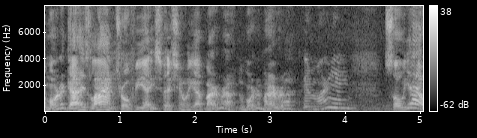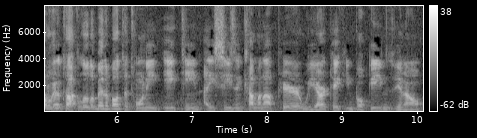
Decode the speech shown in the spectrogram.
Good morning, guys. Lon, Trophy Ice Fishing. We got Barbara. Good morning, Barbara. Good morning. So yeah, we're going to talk a little bit about the 2018 ice season coming up here. We are taking bookings. You know,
